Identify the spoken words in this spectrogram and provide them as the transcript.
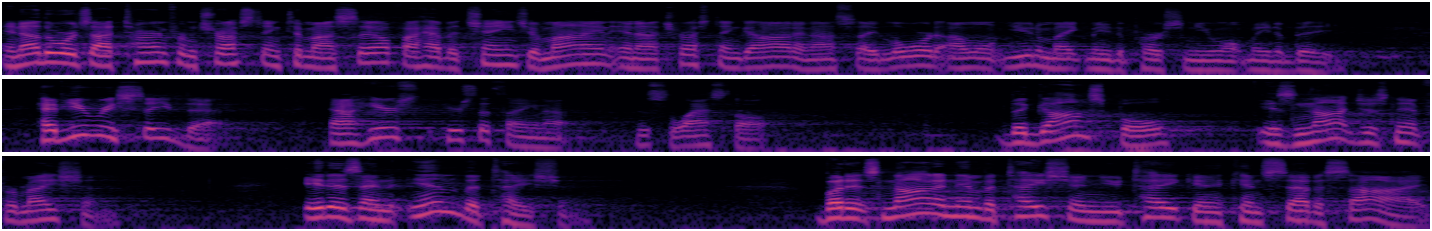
In other words, I turn from trusting to myself. I have a change of mind, and I trust in God, and I say, Lord, I want you to make me the person you want me to be. Have you received that? Now, here's, here's the thing. Now, this is the last thought. The gospel is not just information, it is an invitation. But it's not an invitation you take and can set aside.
